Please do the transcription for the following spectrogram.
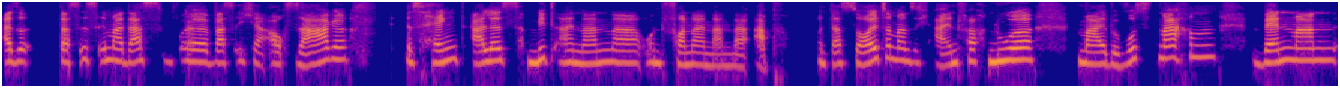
Also das ist immer das, äh, was ich ja auch sage. Es hängt alles miteinander und voneinander ab. Und das sollte man sich einfach nur mal bewusst machen, wenn man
